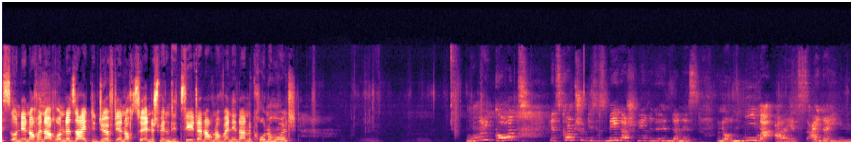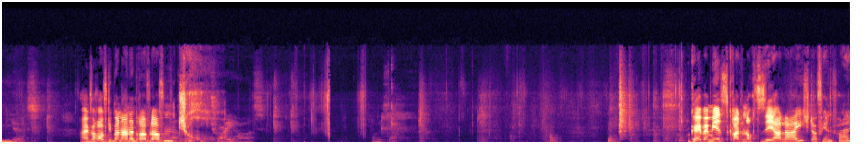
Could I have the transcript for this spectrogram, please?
ist und ihr noch in der Runde seid, die dürft ihr noch zu Ende spielen. Die zählt dann auch noch, wenn ihr da eine Krone holt. Oh mein Gott. Jetzt kommt schon dieses mega schwierige Hindernis. Und noch niemand. Ah, jetzt ist einer eliminiert. Einfach auf die Banane drauflaufen. Tryhard. Okay, bei mir ist es gerade noch sehr leicht, auf jeden Fall.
